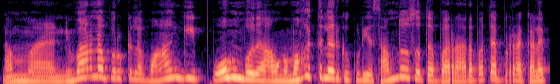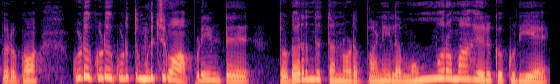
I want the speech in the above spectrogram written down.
நம்ம நிவாரணப் பொருட்களை வாங்கி போகும்போது அவங்க முகத்தில் இருக்கக்கூடிய சந்தோஷத்தை பாடுறா அதை பார்த்தா எப்படா கலைப்பு இருக்கும்? குடு குடு கொடுத்து முடிச்சிருவோம் அப்படின்ட்டு தொடர்ந்து தன்னோட பணியில மும்முரமாக இருக்கக்கூடிய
